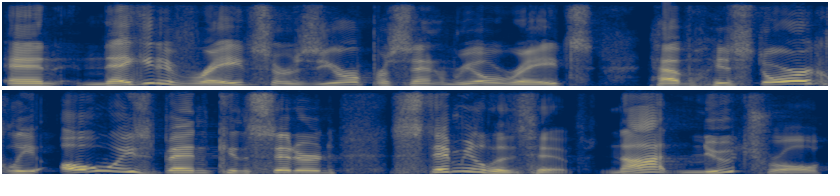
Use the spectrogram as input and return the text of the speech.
And negative rates or 0% real rates have historically always been considered stimulative, not neutral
